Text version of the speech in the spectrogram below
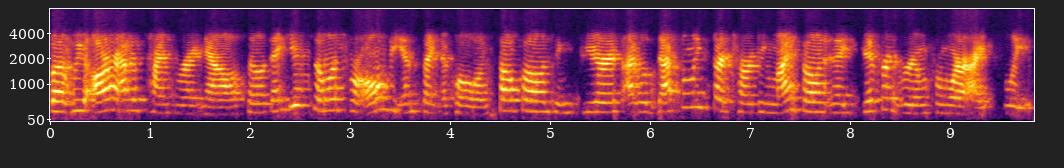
But we are out of time for right now. So thank you so much for all the insight, Nicole, on cell phones and computers. I will definitely start charging my phone in a different room from where I sleep.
